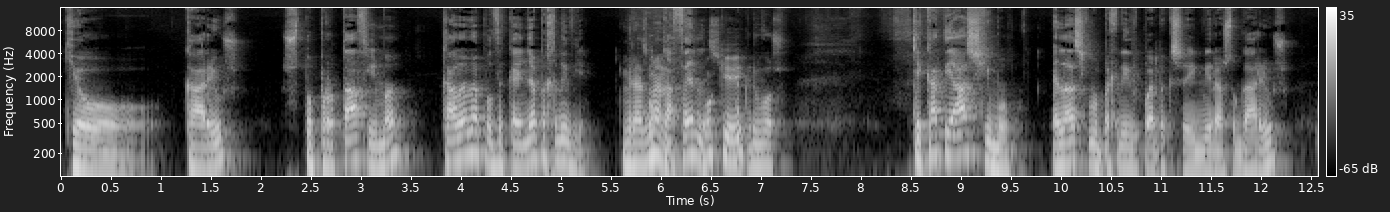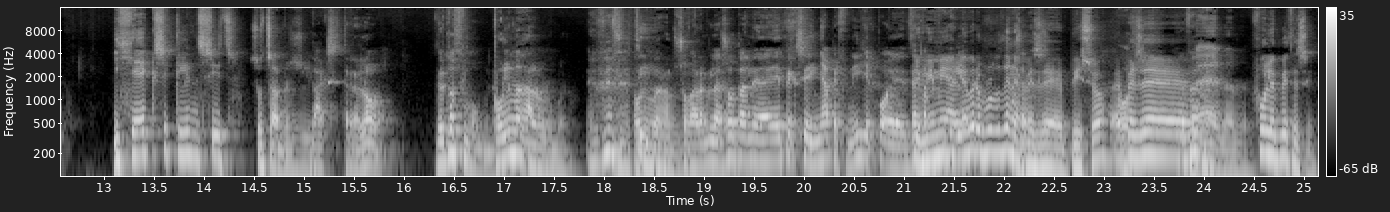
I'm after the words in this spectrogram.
και ο Κάριους στο πρωτάθλημα κάνανε από 19 παιχνίδια. Μοιρασμένα. Ο καθένας, Οκ. ακριβώς. Και κάτι άσχημο, ένα άσχημο παιχνίδι που έπαιξε η μοίρα στον Κάριους, είχε 6 clean sheets στο Champions League. Εντάξει, τρελό. Δεν το θυμόμουν. Πολύ μεγάλο νούμερο. Ε, βέβαια, Πολύ τι. μεγάλο. Σοβαρά μιλάς, όταν ε, έπαιξε 9 παιχνίδια, πω, ε, 10 Και μη μια παιχνίδια. Λίβερπουλ που δεν έπαιζε πίσω. Έπαιζε. Ναι, ναι, ναι. Full επίθεση.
